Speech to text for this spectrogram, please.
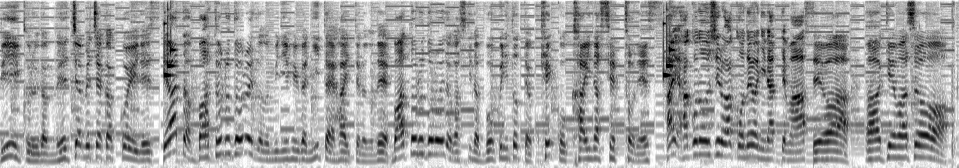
ビークルがめちゃめちゃかっこいいです。で、あとはバトルドロイドのミニフィグが2体入ってるので、バトルドロイドが好きな僕にとっては結構買いなセットです。はい、箱の後ろはこのようになってます。では、開けましょう。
